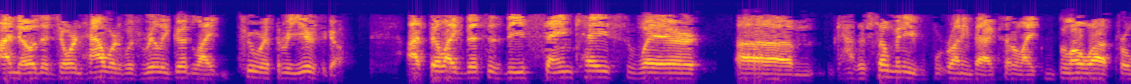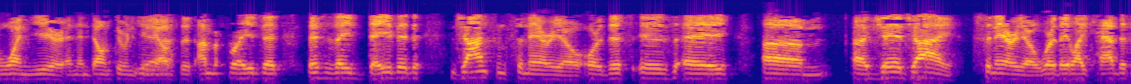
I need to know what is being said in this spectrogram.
I know that Jordan Howard was really good like two or three years ago. I feel like this is the same case where um God, there's so many running backs that are like blow up for one year and then don't do anything Yeah. else. That I'm afraid that this is a David Johnson scenario or this is a um a Jay Ajayi scenario where they like have this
